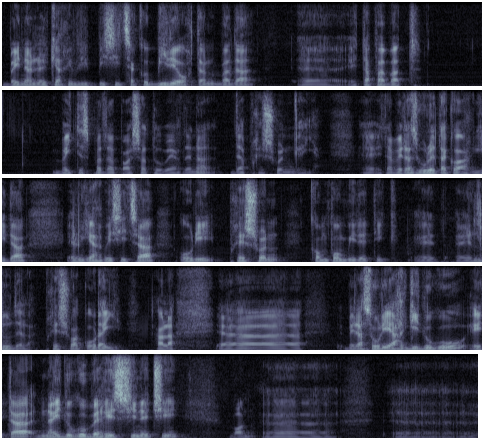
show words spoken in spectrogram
baina elkar bizitzako bide hortan bada eh, etapa bat baitez bada pasatu behar dena, da presoen gaia. Eh, eta beraz guretako argi da, elgar bizitza hori presoen konponbidetik heldu dela, presoak orai. Hala, eh, beraz hori argi dugu eta nahi dugu berriz sinetxi, bon, uh, uh,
